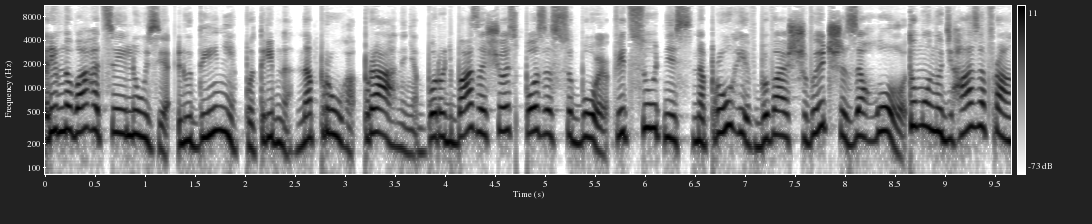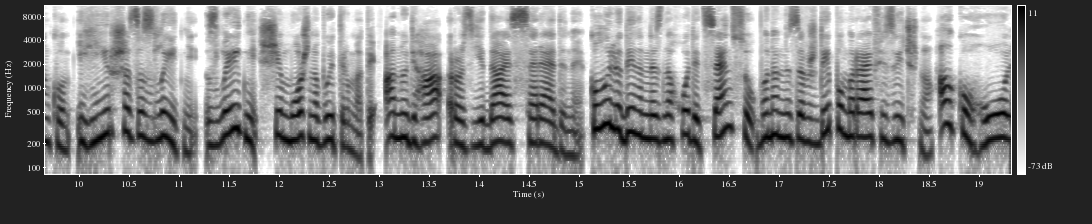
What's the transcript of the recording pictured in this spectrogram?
Рівновага це ілюзія. Людині потрібна напруга, прагнення, боротьба за щось поза собою. Відсутність напруги вбиває швидше за голод. Тому нудьга за Франклом і гірша за злидні. Злидні ще можна витримати, а нудьга роз'їдає зсередини. Коли людина не знаходить сенсу, вона не завжди помирає фізично. Алкоголь,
